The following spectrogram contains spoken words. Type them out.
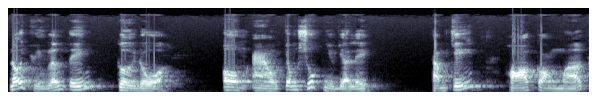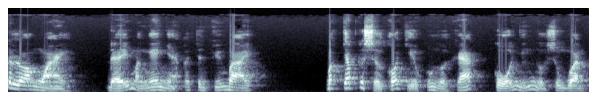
nói chuyện lớn tiếng, cười đùa, ồn ào trong suốt nhiều giờ liền. Thậm chí họ còn mở cái loa ngoài để mà nghe nhạc ở trên chuyến bay, bất chấp cái sự khó chịu của người khác, của những người xung quanh.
